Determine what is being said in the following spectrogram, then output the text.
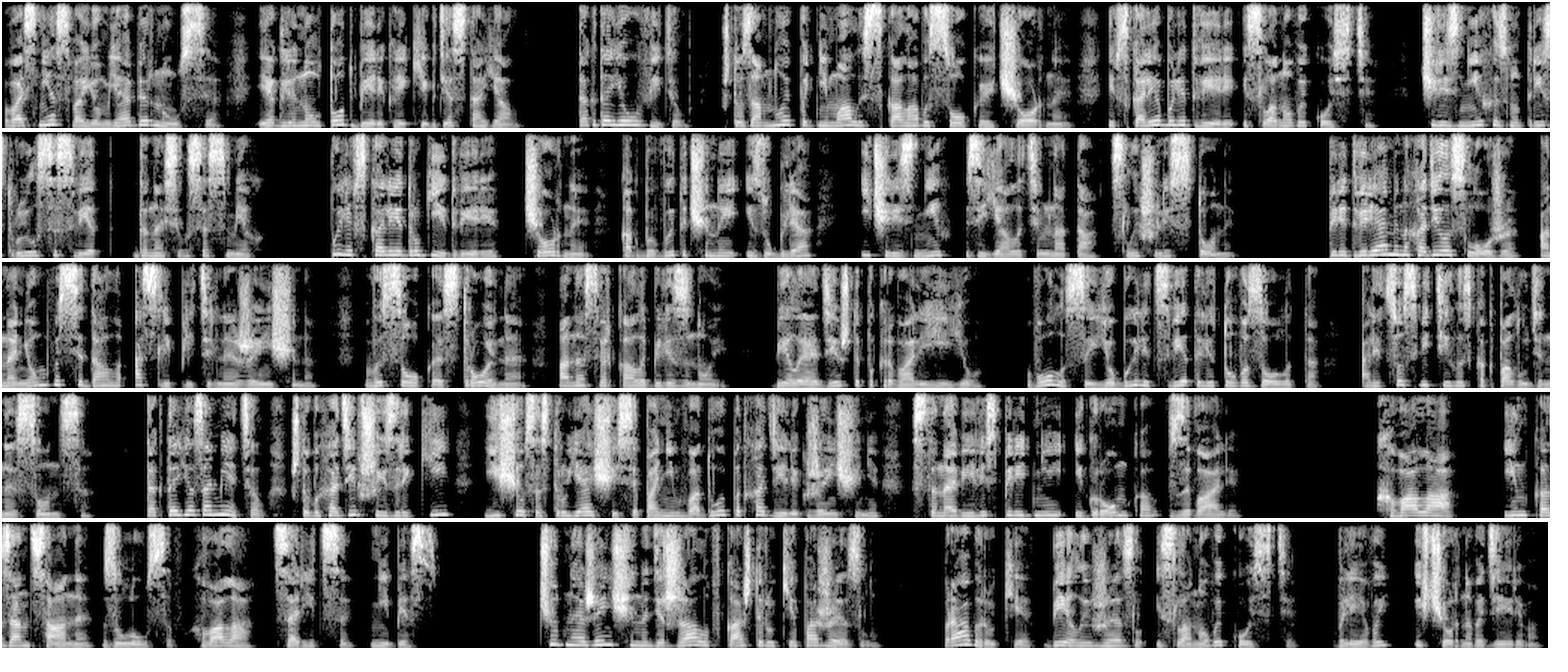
Во сне своем я обернулся и оглянул тот берег реки, где стоял. Тогда я увидел, что за мной поднималась скала высокая, черная, и в скале были двери из слоновой кости. Через них изнутри струился свет, доносился смех. Были в скале и другие двери, черные, как бы выточенные из угля, и через них зияла темнота, слышались стоны. Перед дверями находилась ложа, а на нем восседала ослепительная женщина. Высокая, стройная, она сверкала белизной. Белые одежды покрывали ее. Волосы ее были цвета литого золота, а лицо светилось, как полуденное солнце. Тогда я заметил, что выходившие из реки, еще со струящейся по ним водой, подходили к женщине, становились перед ней и громко взывали. «Хвала! Инка Занцане, Зулусов! Хвала! Царица небес!» Чудная женщина держала в каждой руке по жезлу. В правой руке белый жезл из слоновой кости, в левой – из черного дерева.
